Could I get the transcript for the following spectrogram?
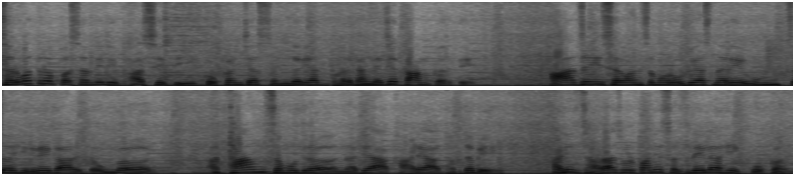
सर्वत्र पसरलेली भातशेती कोकणच्या सौंदर्यात भर घालण्याचे काम करते. आजही सर्वांसमोर उभे असणारे उंच हिरवेगार डोंगर अथांग समुद्र नद्या खाड्या धबधबे आणि झाडाझुडपाने सजलेलं हे कोकण.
